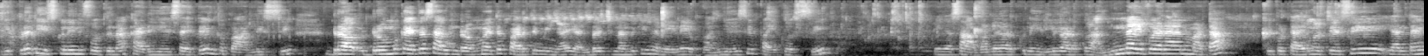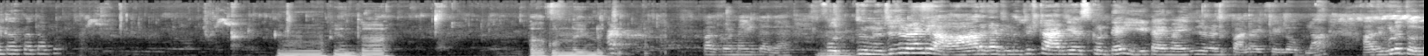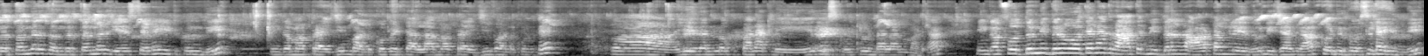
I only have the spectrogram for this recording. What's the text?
ఇప్పుడే తీసుకుని పొద్దున కడిగేసి అయితే ఇంకా బార్లిసి డ్ర డ్రమ్ముకి అయితే సగం డ్రమ్ అయితే పడుతుంది ఇంకా. ఎండ వచ్చినందుకు ఇంకా నేనే బంద్ చేసి పైకి వస్తే ఇంకా సామాన్లు కడుక్కుని ఇల్లు కడుక్కుని అన్నీ అయిపోయినాయి అనమాట ఇప్పుడు టైం వచ్చేసి ఎంత అయింది కదా ఎంత? పదకొండు అయిండొచ్చు. పదకొండు అవుతుందా పొద్దు నుంచి చూడండి ఆరు గంటల నుంచి స్టార్ట్ చేసుకుంటే ఈ టైం అయింది చూడండి పని అయిపోయే లోపల. అది కూడా తొందర తొందర తొందర తొందర చేస్తేనే ఇటుకుంది. ఇంకా మా ప్రైజ్ని పండుకోబెట్టాలా? మా ప్రైజ్ పండుకుంటే ఏదన్నా ఒక పని అట్లే చేసుకుంటూ ఉండాలన్నమాట. ఇంకా పొద్దున్న నిద్ర పోతే నాకు రాత్రి నిద్ర రావటం లేదు నిజంగా. కొన్ని రోజులు అయింది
